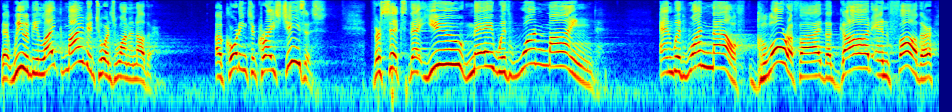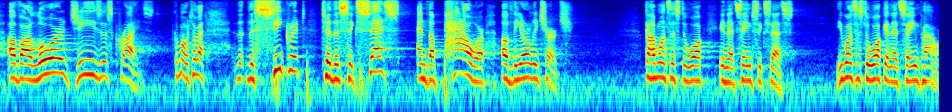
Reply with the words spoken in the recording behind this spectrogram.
That we would be like minded towards one another, according to Christ Jesus. Verse 6 that you may with one mind and with one mouth glorify the God and Father of our Lord Jesus Christ. Come on, we're talking about the, the secret to the success and the power of the early church. God wants us to walk in that same success. He wants us to walk in that same power.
